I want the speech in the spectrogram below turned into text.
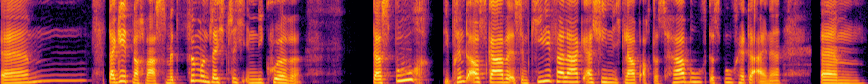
Ähm, da geht noch was mit 65 in die Kurve. Das Buch, die Printausgabe ist im Kiwi Verlag erschienen. Ich glaube auch das Hörbuch. Das Buch hätte eine ähm,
